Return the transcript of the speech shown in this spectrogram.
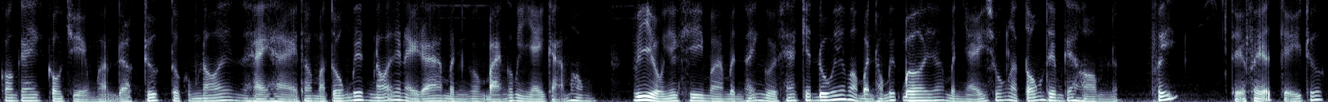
có cái câu chuyện mà đợt trước tôi cũng nói hài hài thôi mà tôi không biết nói cái này ra, mình bạn có bị nhạy cảm không? Ví dụ như khi mà mình thấy người khác chết đuối mà mình không biết bơi á, mình nhảy xuống là tốn thêm cái hòm nữa. Phí. Thì phải ích kỷ trước.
